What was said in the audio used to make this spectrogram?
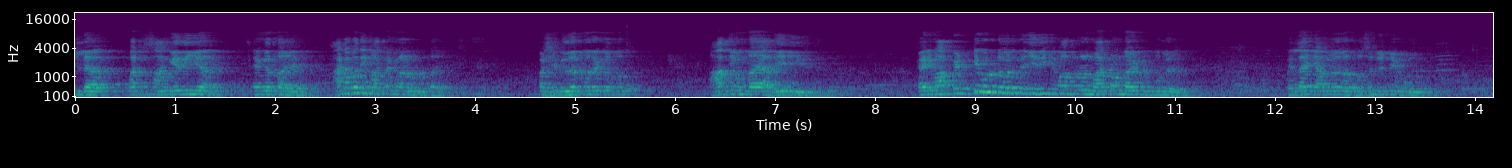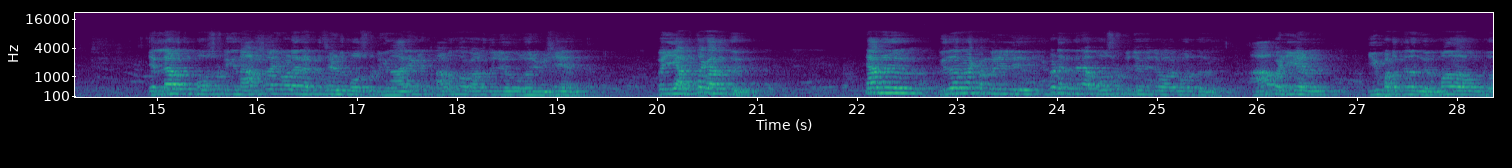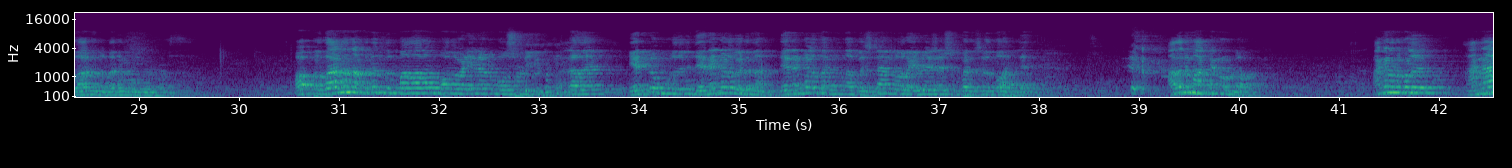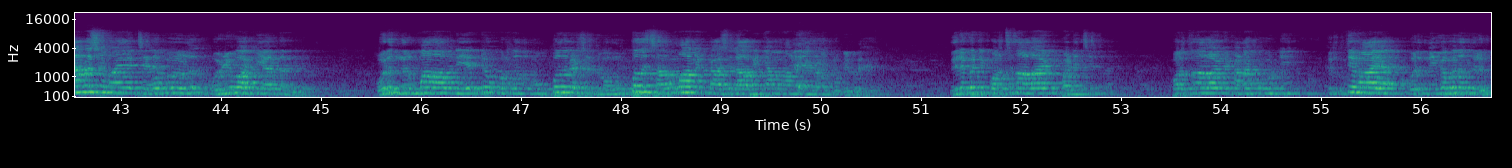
ഇല്ല മറ്റു സാങ്കേതിക രംഗത്തായാലും അനവധി മാറ്റങ്ങളാണ് ഉണ്ടായത്. പക്ഷെ വിതരണ രംഗത്തും ആദ്യം ഉണ്ടായ അതേ രീതി. കാര്യം ആ പെട്ടി കൊണ്ടുവരുന്ന രീതിക്ക് മാത്രമേ മാറ്റം ഉണ്ടായിട്ടുള്ളൂ. എല്ലാ ക്യാമ്പിലും റെപ്രസെന്റേറ്റീവ് പോകും എല്ലായിടത്തും പോസ്റ്റ് ഒട്ടിക്കുന്ന നാഷണൽ ഹൈവേയുടെ രണ്ട് സൈഡ് പോസ്റ്റ് ഒട്ടിക്കുന്ന ആരെങ്കിലും കാണുന്നോ കാണുന്നില്ലയോ എന്നുള്ള ഒരു വിഷയം. അപ്പൊ ഈ അടുത്ത കാലത്ത് ഞാനൊരു വിതരണ കമ്പനിയിൽ ഇവിടെ എന്തിനാ പോസ്റ്റ് ഒട്ടിച്ചെന്ന് വെച്ചാൽ അവർ പറഞ്ഞത് ആ വഴിയാണ് ഈ പടത്തിന്റെ നിർമ്മാതാവും പ്രധാന നടനും പോകുന്നത്. ആ പ്രധാന നടനും നിർമ്മാതാവും പോകുന്ന വഴിയിലാണ് ബോസ് ഓടിക്കുന്നത് അല്ലാതെ ഏറ്റവും കൂടുതൽ ജനങ്ങൾ വരുന്ന ജനങ്ങൾ തങ്ങുന്ന ബസ് സ്റ്റാൻഡോ റെയിൽവേ സ്റ്റേഷൻ പരിസരത്തോ അല്ല. അതിന് മാറ്റങ്ങൾ ഉണ്ടാവും അങ്ങനെ നമ്മൾ അനാവശ്യമായ ചെലവുകൾ ഒഴിവാക്കിയാൽ തന്നെ ഒരു നിർമ്മാതാവിന് ഏറ്റവും കുറഞ്ഞത് മുപ്പത് ലക്ഷം രൂപ മുപ്പത് ശതമാനം കാശ് ലാഭിക്കാമെന്നാണ് ഞാൻ കണക്കൂട്ടിയിട്ടുള്ളത് ഇതിനെപ്പറ്റി കുറച്ച് നാളായിട്ട് പഠിച്ച് കുറച്ച് നാളായിട്ട് കണക്ക് കൂട്ടി കൃത്യമായ ഒരു നിഗമനത്തിലും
